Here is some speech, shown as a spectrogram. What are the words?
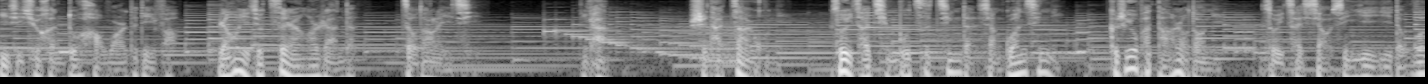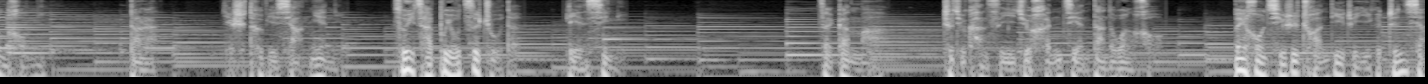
一起去很多好玩的地方，然后也就自然而然的走到了一起。你看，是他在乎你，所以才情不自禁的想关心你，可是又怕打扰到你，所以才小心翼翼的问候你。当然，也是特别想念你，所以才不由自主的联系你。在干嘛？这就看似一句很简单的问候。背后其实传递着一个真相：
